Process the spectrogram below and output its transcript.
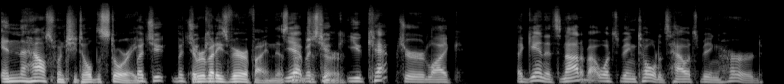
in the house when she told the story. but you, but you, everybody's verifying this. yeah, not but just you, her. you capture like, again, it's not about what's being told; it's how it's being heard.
